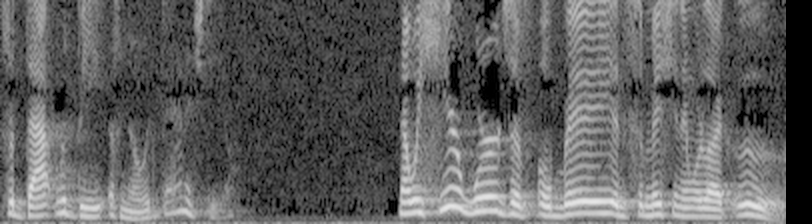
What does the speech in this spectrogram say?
for that would be of no advantage to you. Now we hear words of obey and submission and we're like, ooh,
